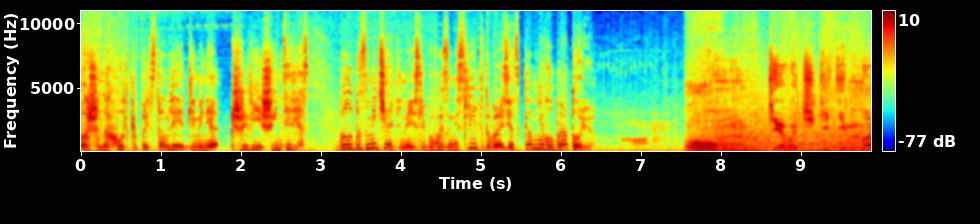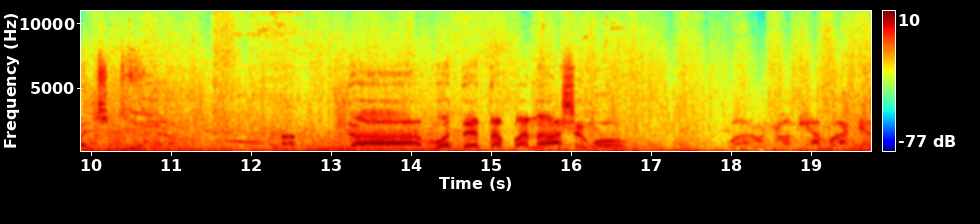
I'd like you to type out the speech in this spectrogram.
ваша находка представляет для меня живейший интерес. Было бы замечательно, если бы вы занесли этот образец ко мне в лабораторию. Девочки и мальчики. Да, вот это по-нашему. Вооружен и опасен.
